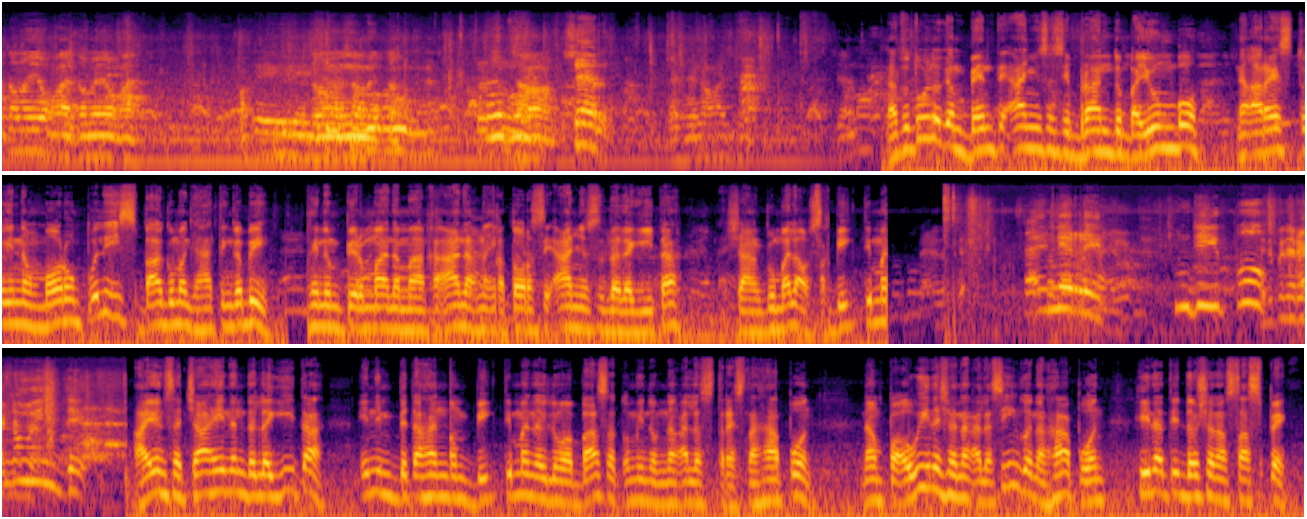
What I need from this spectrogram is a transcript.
Tumayo ka, tumayo ka. Okay. Tumayo ka. Ah, Sir, Natutulog ang 20 anyos sa si Brando Bayumbo nang arestuin ng morong pulis bago maghating gabi. Kinumpirma ng mga kaanak ng 14 anyos na dalagita na siya ang gumalaw sa biktima. Tayo ni Rip. Hindi po. Anong hindi? Ayon sa tiyahin ng dalagita, inimbitahan ng biktima na lumabas at uminom ng alas 3 ng hapon. Nang pauwi na siya ng alas 5 ng hapon, hinatid daw siya ng suspect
